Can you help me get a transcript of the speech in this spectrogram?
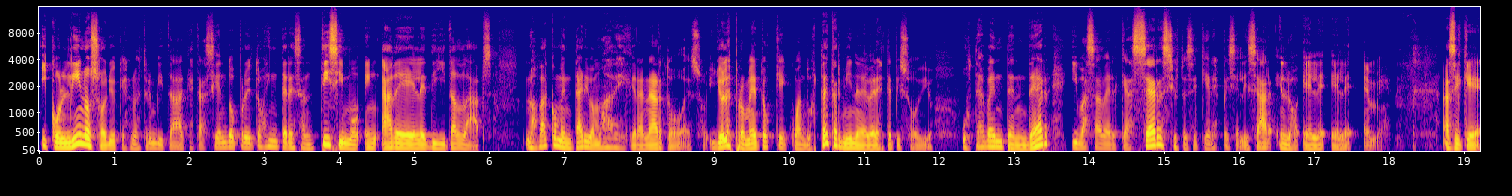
Y con Lino Osorio, que es nuestra invitada, que está haciendo proyectos interesantísimos en ADL Digital Labs, nos va a comentar y vamos a desgranar todo eso. Y yo les prometo que cuando usted termine de ver este episodio, usted va a entender y va a saber qué hacer si usted se quiere especializar en los LLM. Así que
